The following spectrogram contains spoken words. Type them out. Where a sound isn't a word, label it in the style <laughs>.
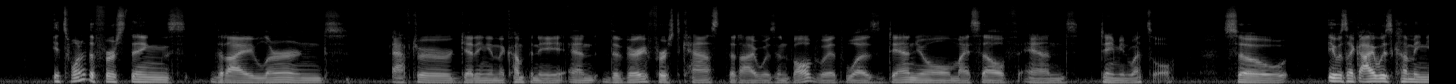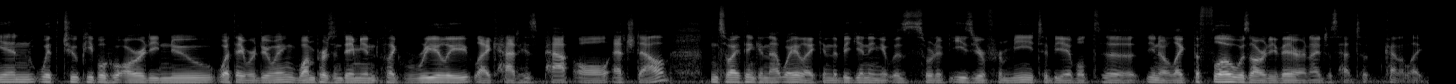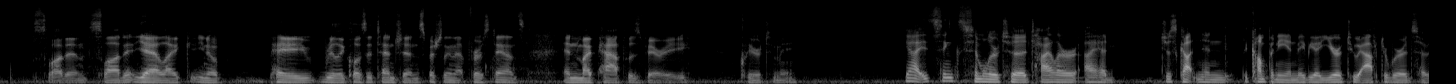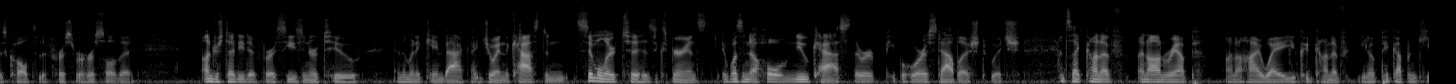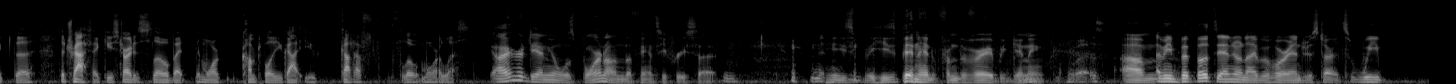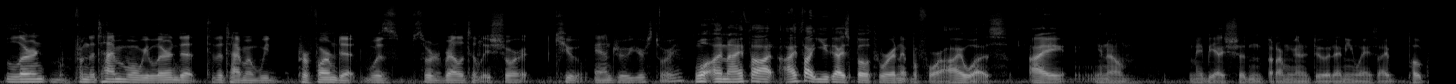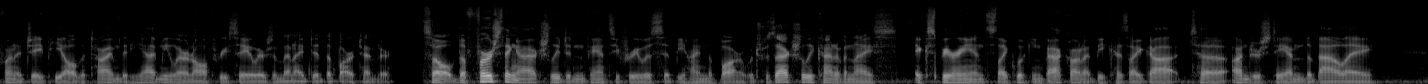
It's one of the first things that I learned after getting in the company. And the very first cast that I was involved with was Daniel, myself, and Damian Woetzel. So it was like I was coming in with two people who already knew what they were doing. One person, Damian, like really like had his path all etched out, and so I think in that way, like in the beginning, it was sort of easier for me to be able to, you know, like the flow was already there, and I just had to kind of like slot in, slot in, yeah, like you know, pay really close attention, especially in that first dance, and my path was very clear to me. Yeah, I think similar to Tyler, I had just gotten in the company, and maybe a year or two afterwards, I was called to the first rehearsal of it. Understudied it for a season or two, and then when it came back, I joined the cast. And similar to his experience, it wasn't a whole new cast. There were people who were established, which it's like kind of an on ramp on a highway. You could kind of you know pick up and keep the the traffic. You started slow, but the more comfortable you got, you got to flow more or less. I heard Daniel was born on the Fancy Free set. Mm. <laughs> He's he's been in from the very beginning. He was. Um, I mean, but both Daniel and I, before Andrew starts, we learned from the time when we learned it to the time when we performed it was sort of relatively short. Cute, Andrew, your story. Well, and I thought I thought you guys both were in it before I was. I, you know, maybe I shouldn't, but I'm going to do it anyways. I poke fun at JP all the time that he had me learn all three sailors, and then I did the bartender. So the first thing I actually did in Fancy Free was sit behind the bar, which was actually kind of a nice experience, like looking back on it, because I got to understand the ballet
